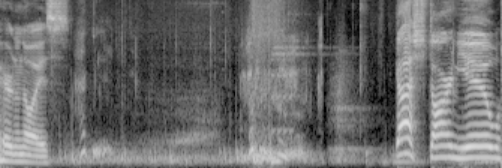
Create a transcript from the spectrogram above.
I heard a noise. Gosh darn you!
